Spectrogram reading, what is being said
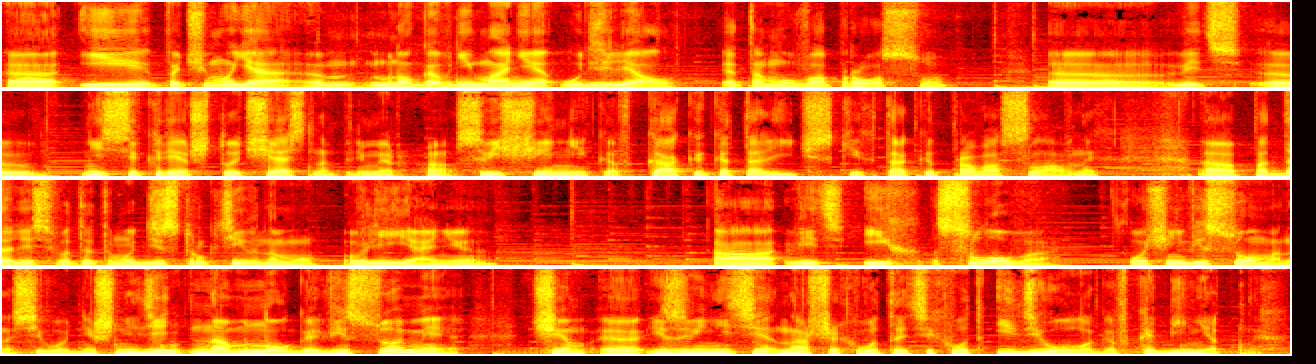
А, и почему я эм, много внимания уделял этому вопросу, э, ведь э, не секрет, что часть, например, э, священников, как и католических, так и православных, поддались вот этому деструктивному влиянию. А ведь их слово очень весомо на сегодняшний день, намного весомее, чем, э, извините, наших вот этих вот идеологов кабинетных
